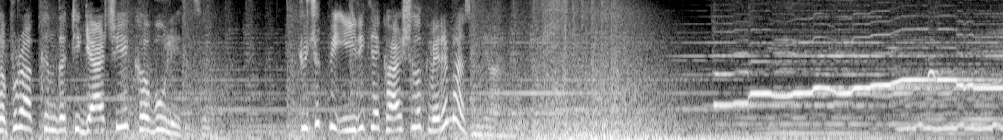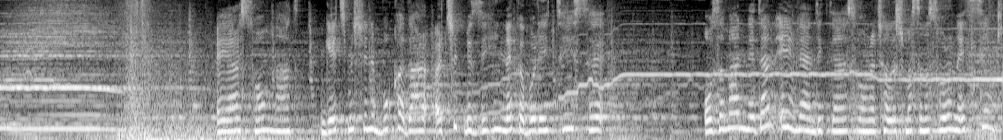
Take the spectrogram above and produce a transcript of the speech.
Tapur hakkındaki gerçeği kabul etti. Küçük bir iyilikle karşılık veremez mi yani? Eğer Somnat geçmişini bu kadar açık bir zihinle kabul ettiyse... O zaman neden evlendikten sonra çalışmasını sorun etsin ki?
